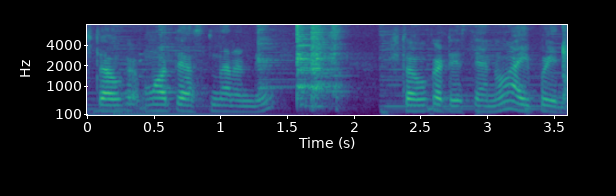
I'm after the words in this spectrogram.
స్టవ్ మూత వేస్తున్నానండి. స్టవ్ కట్టేసాను. అయిపోయింది.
